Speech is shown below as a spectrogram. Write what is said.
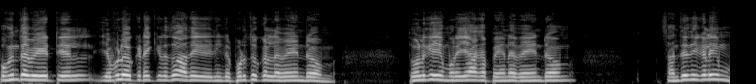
புகுந்த வீட்டில் எவ்வளவு கிடைக்கிறதோ அதை நீங்கள் பொறுத்துக்கொள்ள வேண்டும். தொழுகையை முறையாக பேண வேண்டும் சந்ததிகளையும்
